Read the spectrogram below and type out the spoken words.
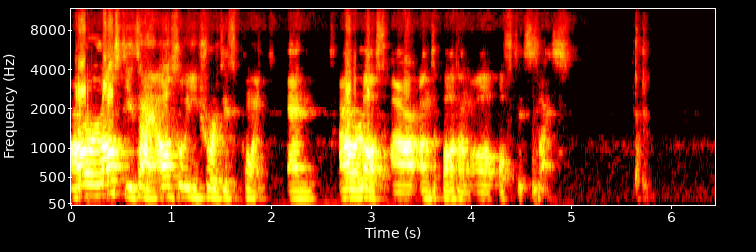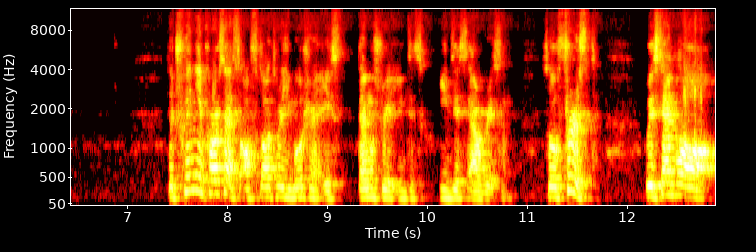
Our loss design also ensures this point, and our loss are on the bottom of, of this slice. The training process of Dr. Emotion is demonstrated in this, in this algorithm. So first, we sample,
